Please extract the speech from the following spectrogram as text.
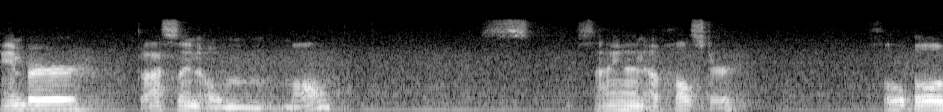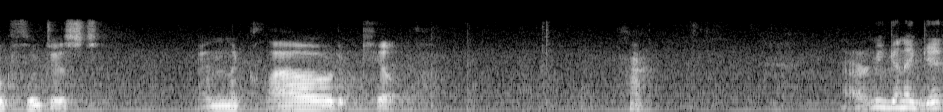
Amber Goslin O'Maul, Scion of Halaster, Firbolg Flutist, and the Cloud Kill. Huh. Are we gonna get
